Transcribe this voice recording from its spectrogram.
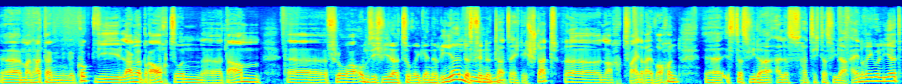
Äh, man hat dann geguckt, wie lange braucht so ein äh, Darmflora, äh, um sich wieder zu regenerieren. Das mhm. findet tatsächlich statt. Äh, nach zwei, drei Wochen äh, ist das wieder alles, hat sich das wieder einreguliert.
